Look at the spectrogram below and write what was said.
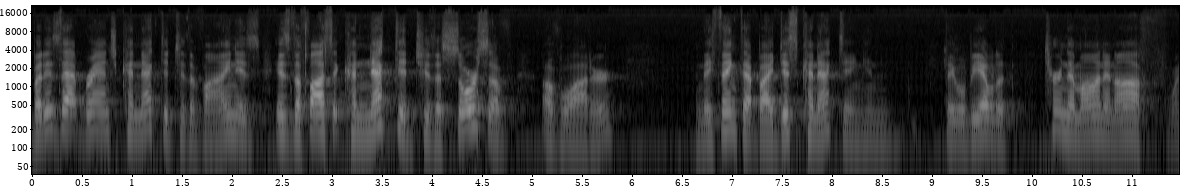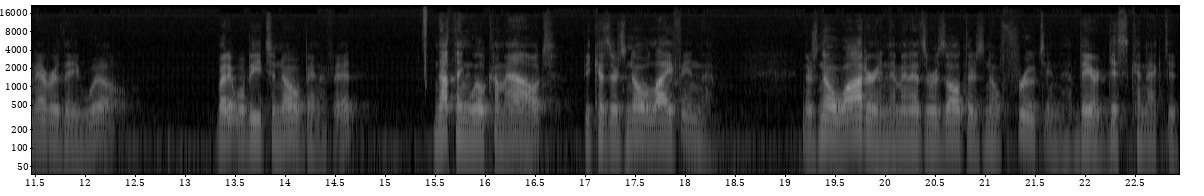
but is that branch connected to the vine? Is, is the faucet connected to the source of, of water? And they think that by disconnecting and they will be able to turn them on and off whenever they will. But it will be to no benefit. Nothing will come out because there's no life in them. There's no water in them, and as a result, there's no fruit in them. They are disconnected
